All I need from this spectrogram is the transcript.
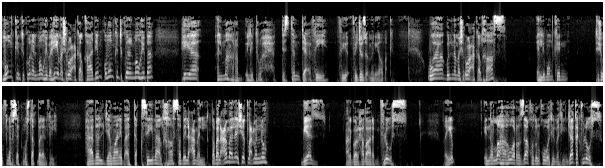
ممكن تكون الموهبة هي مشروعك القادم وممكن تكون الموهبة هي المهرب اللي تروح تستمتع فيه في في جزء من يومك. وقلنا مشروعك الخاص اللي ممكن تشوف نفسك مستقبلا فيه. هذا الجوانب التقسيمة الخاصة بالعمل. طب العمل إيش يطلع منه؟ بيز على قول الحضارم فلوس. طيب إن الله هو الرزاق ذو القوة المتين. جاتك فلوس.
